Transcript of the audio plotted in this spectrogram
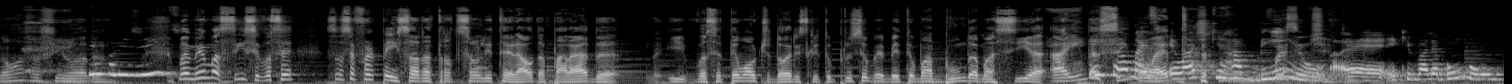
Nossa senhora. Falei, Mas mesmo assim, se você, se você for pensar na tradução literal da parada e você tem um outdoor escrito pro seu bebê ter uma bunda macia, ainda então, assim não é. Eu acho que rabinho é, equivale a bumbum.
